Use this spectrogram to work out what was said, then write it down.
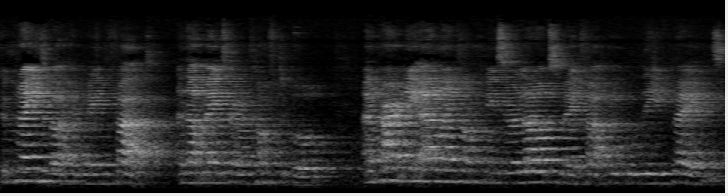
complained about him being fat and that made her uncomfortable. And apparently airline companies are allowed to make fat people leave planes,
